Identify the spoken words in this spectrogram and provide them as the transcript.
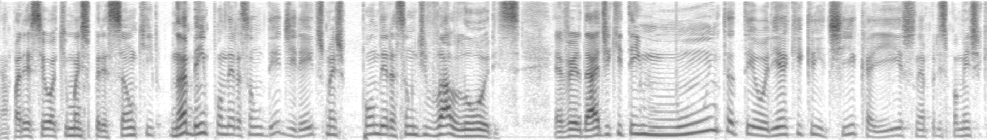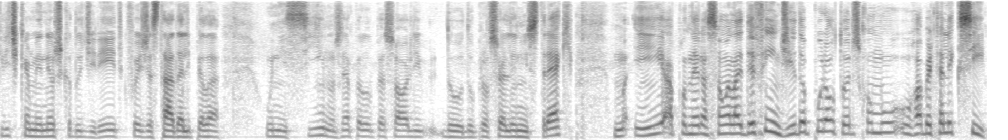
Apareceu aqui uma expressão que não é bem ponderação de direitos, mas ponderação de valores. É verdade que tem muita teoria que critica isso, né? principalmente a crítica hermenêutica do direito, que foi gestada ali pela Unicinos, né, pelo pessoal ali do, do professor Lênin Streck, e a ponderação ela é defendida por autores como o Robert Alexi.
